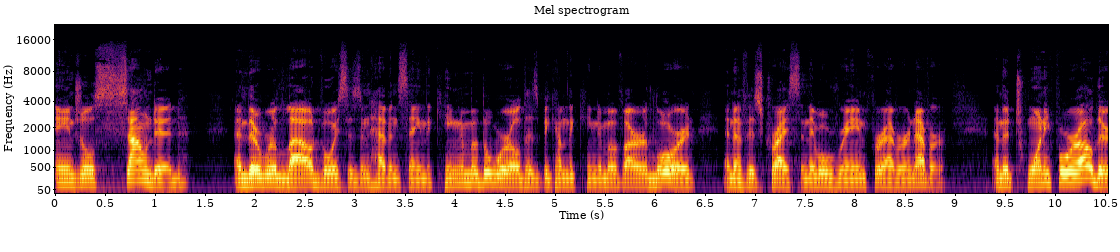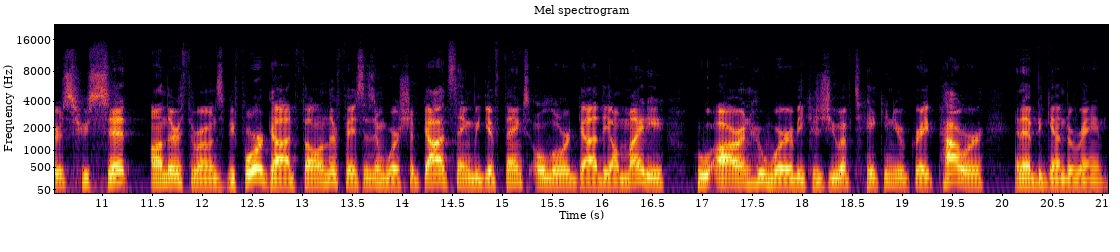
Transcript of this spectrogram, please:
angel sounded, and there were loud voices in heaven saying, The kingdom of the world has become the kingdom of our Lord and of his Christ, and they will reign forever and ever. And the 24 elders who sit on their thrones before God fell on their faces and worshiped God, saying, We give thanks, O Lord God the Almighty, who are and who were, because you have taken your great power and have begun to reign.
